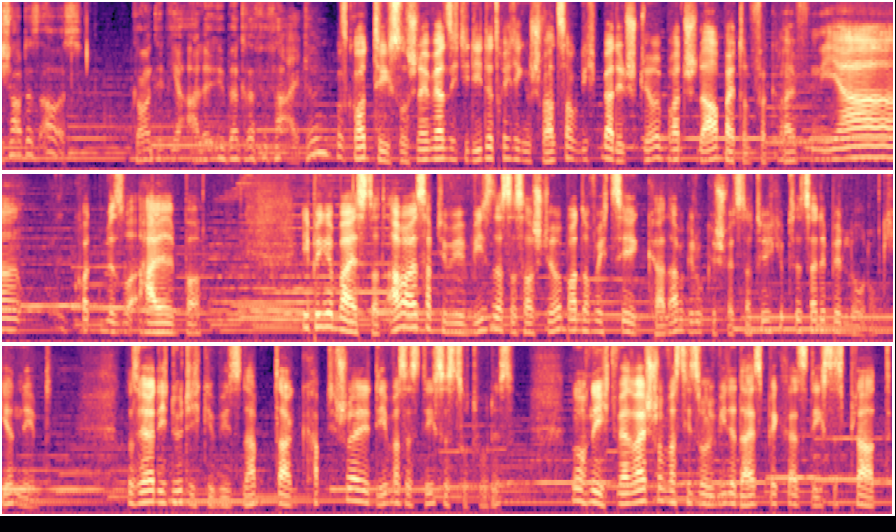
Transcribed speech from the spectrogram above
schaut es aus? Konntet ihr alle Übergriffe vereiteln? Das konnte ich. So schnell werden sich die niederträchtigen Schwarzaugen nicht mehr an den störebrandschen Arbeitern vergreifen. Ja, konnten wir so halber. Ich bin gemeistert, aber es habt ihr bewiesen, dass das Haus Störebrand auf euch zählen kann. Aber genug geschwätzt. Natürlich gibt es jetzt eine Belohnung. Hier nehmt. Das wäre nicht nötig gewesen. Habt Dank. Habt ihr schon eine Idee, was als nächstes zu tun ist? Noch nicht. Wer weiß schon, was die Solvide Niceback als nächstes plant.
